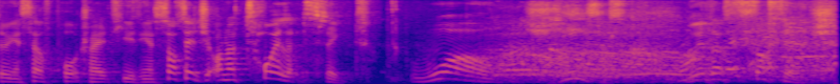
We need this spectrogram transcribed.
doing a self-portrait using a sausage on a toilet seat. Whoa. Jesus. With a sausage.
